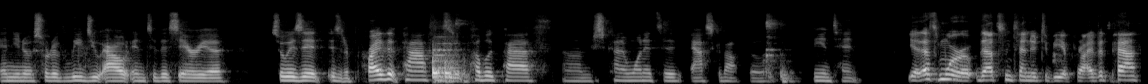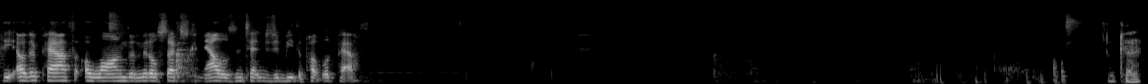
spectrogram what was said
and, you know, sort of leads you out into this area. So is it is it a private path? Is it a public path? Um, just kind of wanted to ask about the the intent. Yeah, that's more, that's intended to be a private path. The other path along the Middlesex Canal is intended to be the public path. Okay.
